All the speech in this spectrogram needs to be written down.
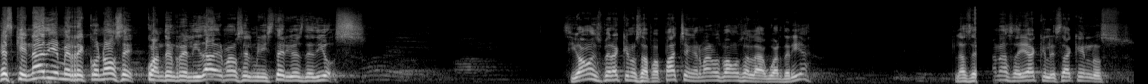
es que nadie me reconoce. Cuando en realidad, hermanos, el ministerio es de Dios. Si vamos a esperar que nos apapachen, hermanos, vamos a la guardería. Las hermanas allá que le saquen los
